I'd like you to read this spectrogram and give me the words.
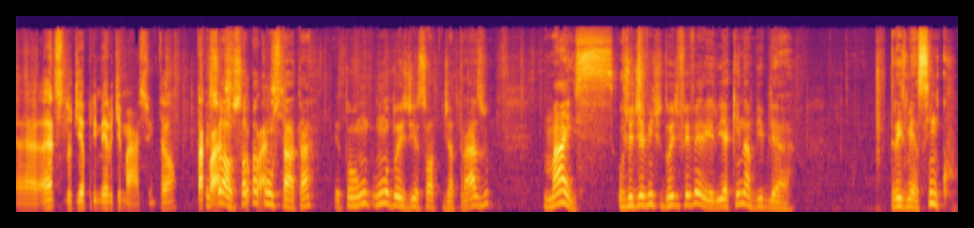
uh, antes do dia 1 de março. Então, tá Pessoal, quase. Pessoal, só para constar, tá? Eu tô um, um, ou dois dias só de atraso, mas hoje é dia 22 de fevereiro. E aqui na Bíblia 365,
